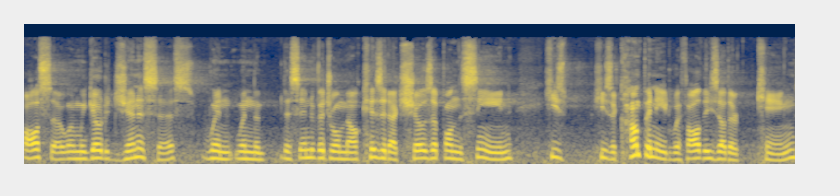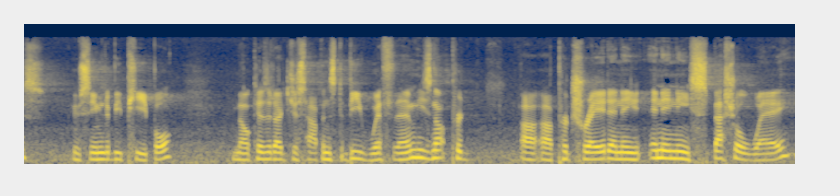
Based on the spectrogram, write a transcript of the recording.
Also, when we go to Genesis, when, when the, this individual Melchizedek shows up on the scene, he's he's accompanied with all these other kings who seem to be people. Melchizedek just happens to be with them. He's not per, uh, uh, portrayed in, a, in any special way.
